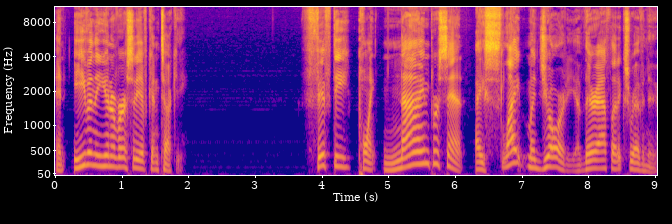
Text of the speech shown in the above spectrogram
And even the University of Kentucky, 50.9%, a slight majority of their athletics revenue,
